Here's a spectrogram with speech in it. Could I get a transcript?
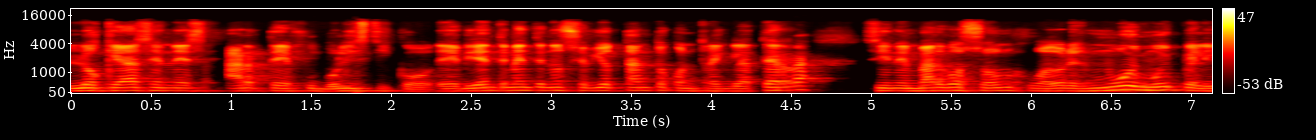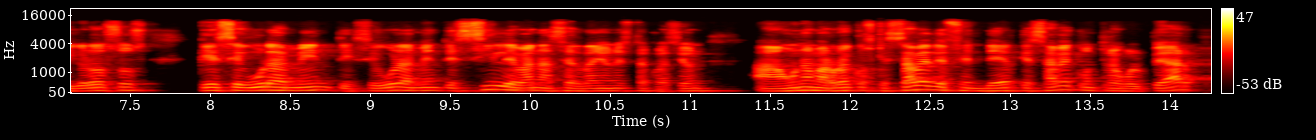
lo que hacen es arte futbolístico. Evidentemente no se vio tanto contra Inglaterra, sin embargo son jugadores muy, muy peligrosos que seguramente, seguramente sí le van a hacer daño en esta ocasión a una Marruecos que sabe defender, que sabe contragolpear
